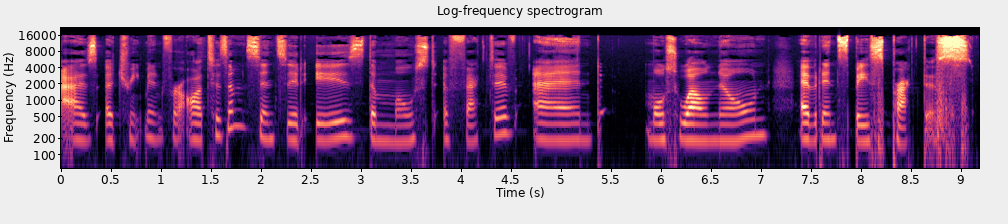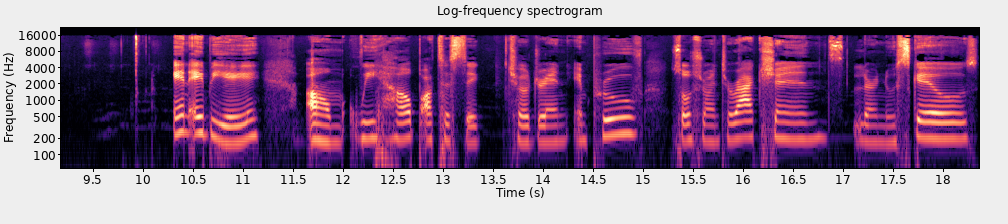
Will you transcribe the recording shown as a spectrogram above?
as a treatment for autism since it is the most effective and most well known evidence based practice. In ABA, um, we help autistic children improve social interactions, learn new skills,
